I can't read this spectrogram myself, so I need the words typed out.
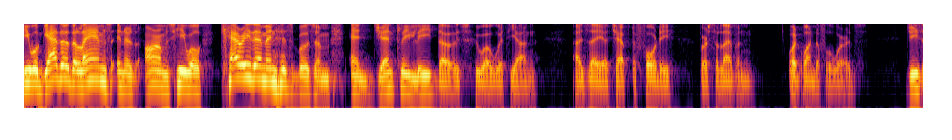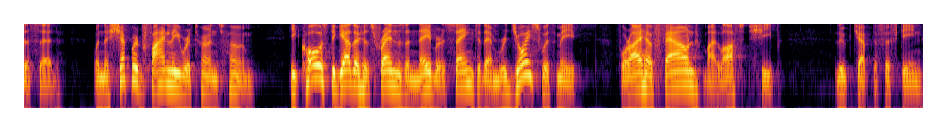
He will gather the lambs in his arms. He will carry them in his bosom and gently lead those who are with young. Isaiah chapter 40, verse 11. What wonderful words. Jesus said, When the shepherd finally returns home, he calls together his friends and neighbors, saying to them, Rejoice with me, for I have found my lost sheep. Luke chapter 15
